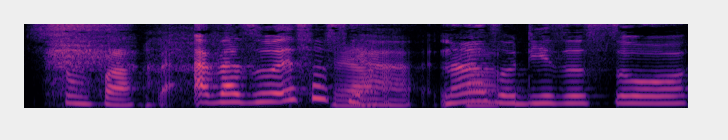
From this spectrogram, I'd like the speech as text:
Super. Aber so ist es ja, Ja, ne? ja. So dieses so,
